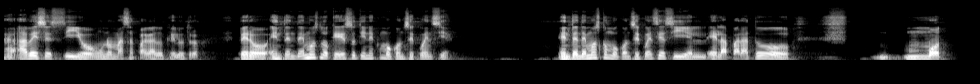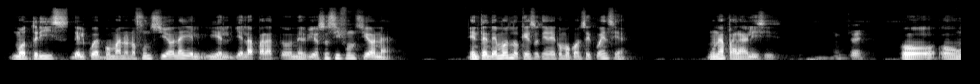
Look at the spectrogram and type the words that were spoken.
a, a veces sí, o uno más apagado que el otro, pero entendemos lo que esto tiene como consecuencia. Entendemos como consecuencia si el, el aparato motriz del cuerpo humano no funciona y el, y, el, y el, aparato nervioso sí funciona. Entendemos lo que eso tiene como consecuencia. Una parálisis. O, o,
